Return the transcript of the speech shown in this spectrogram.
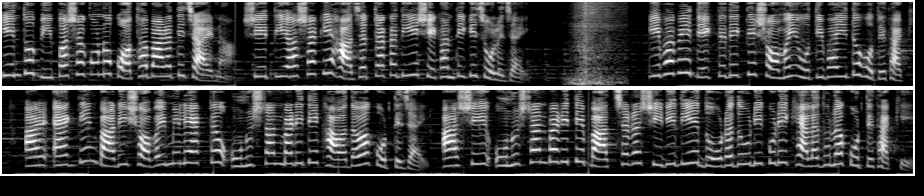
কিন্তু বিপাশা কোনো কথা বাড়াতে চায় না। সে তিয়াশাকে হাজার টাকা দিয়ে সেখান থেকে চলে যায়। এভাবেই দেখতে দেখতে সময় অতিবাহিত হতে থাকে। আর একদিন বাড়ির সবাই মিলে একটা অনুষ্ঠান বাড়িতে খাওয়া দাওয়া করতে যায়। আর সেই অনুষ্ঠান বাড়িতে বাচ্চারা সিঁড়ি দিয়ে দৌড়াদৌড়ি করে খেলাধুলা করতে থাকে।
